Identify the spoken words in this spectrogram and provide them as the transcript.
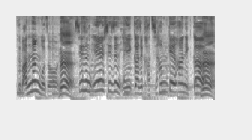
이제 만난 거죠. 네. 시즌 1, 시즌 2까지 같이 함께 하니까 네.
